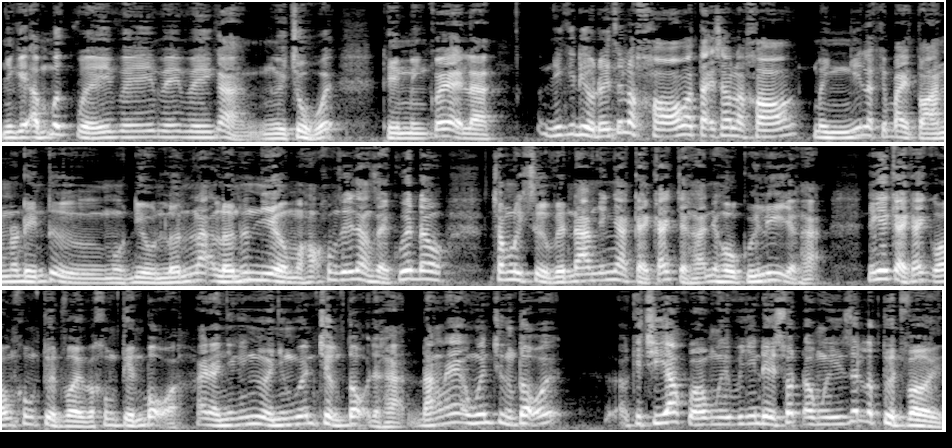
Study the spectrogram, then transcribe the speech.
những cái ấm ức với với với với cả người chủ ấy. Thì mình có lại là những cái điều đấy rất là khó và tại sao là khó? Mình nghĩ là cái bài toán nó đến từ một điều lớn lạ lớn hơn nhiều mà họ không dễ dàng giải quyết đâu. Trong lịch sử Việt Nam những nhà cải cách chẳng hạn như Hồ Quý Ly chẳng hạn những cái cải cách của ông không tuyệt vời và không tiến bộ à? hay là những cái người như Nguyễn Trường Tộ chẳng hạn đáng lẽ ông Nguyễn Trường Tộ ấy cái trí óc của ông ấy với những đề xuất ông ấy rất là tuyệt vời.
